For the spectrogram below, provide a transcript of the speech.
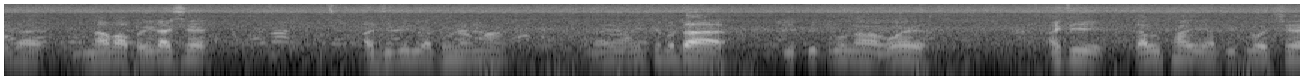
બધા નાવા પડ્યા છે. આ જીગરિયા ગુનામાં. અને અહીંથી બધા એ પિતૃના હોય અહીંથી ચાલુ થાય અહીંયા પિતૃ છે.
